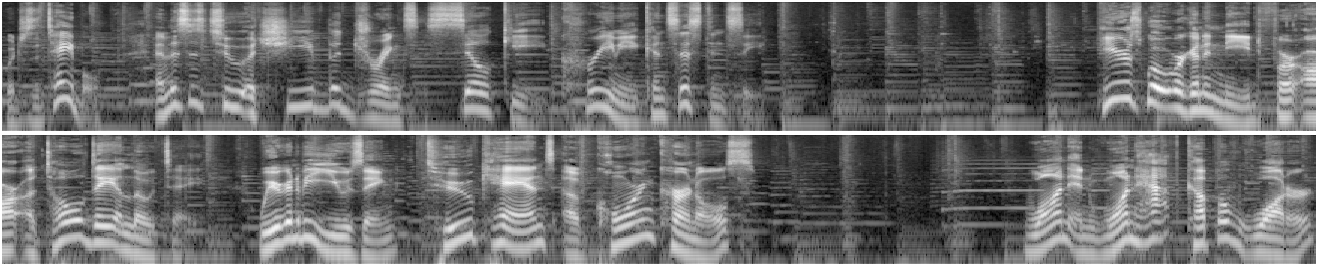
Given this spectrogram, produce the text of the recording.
which is a table, and this is to achieve the drink's silky, creamy consistency. Here's what we're gonna need for our atole de elote. We are gonna be using two cans of corn kernels, one and one half cup of water,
